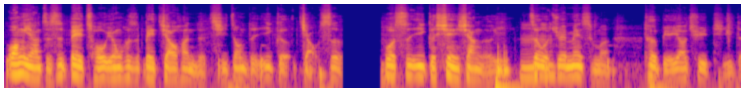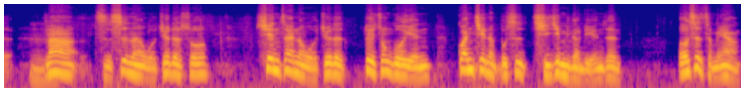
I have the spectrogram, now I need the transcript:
汪洋只是被抽佣或是被交换的其中的一个角色，或是一个现象而已。嗯、这我觉得没什么特别要去提的。嗯、那只是呢，我觉得说现在呢，我觉得对中国而言，关键的不是习近平的连任，而是怎么样，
